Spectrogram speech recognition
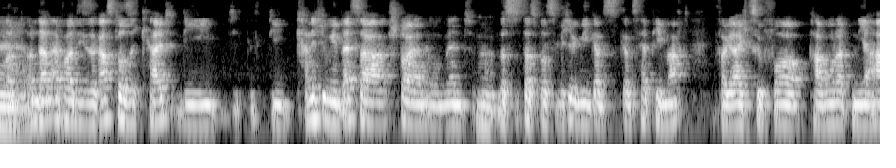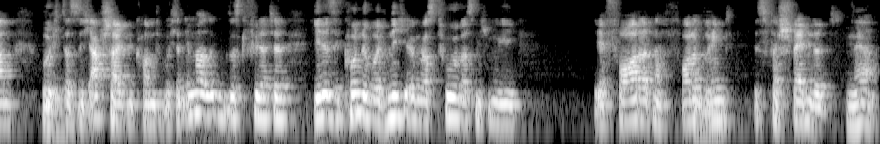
Ja, und, und dann einfach diese Rastlosigkeit, die, die, die kann ich irgendwie besser steuern im Moment. Ja. Das ist das, was mich irgendwie ganz, ganz happy macht, im Vergleich zu vor ein paar Monaten, Jahren, wo ich das nicht abschalten konnte, wo ich dann immer das Gefühl hatte, jede Sekunde, wo ich nicht irgendwas tue, was mich irgendwie fordert, nach vorne bringt, ist verschwendet. Ja,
